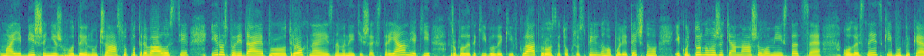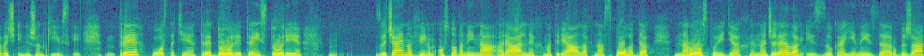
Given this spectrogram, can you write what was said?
має більше ніж годину часу по тривалості і розповідає про трьох найзнаменитіших стриян, які зробили такий великий вклад в розвиток суспільного, політичного і культурного життя нашого міста. Це Олесницький, Бобикевич і Нежанківський. Три постаті, три долі, три історії. Звичайно, фільм оснований на реальних матеріалах, на спогадах, на розповідях, на джерелах із України, із рубежа,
